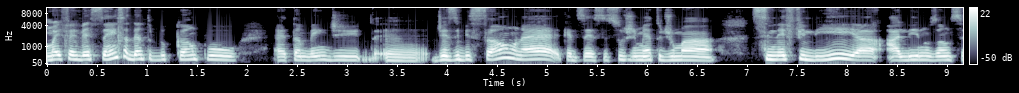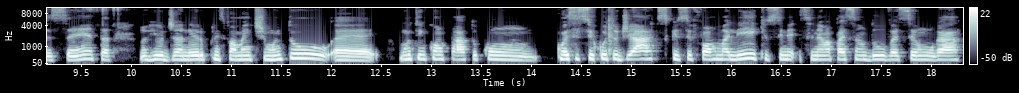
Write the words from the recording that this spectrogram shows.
uma efervescência dentro do campo é, também de, é, de exibição, né? Quer dizer, esse surgimento de uma cinefilia ali nos anos 60, no Rio de Janeiro, principalmente muito, é, muito em contato com, com esse circuito de artes que se forma ali, que o Cine, Cinema Paysandu vai ser um lugar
